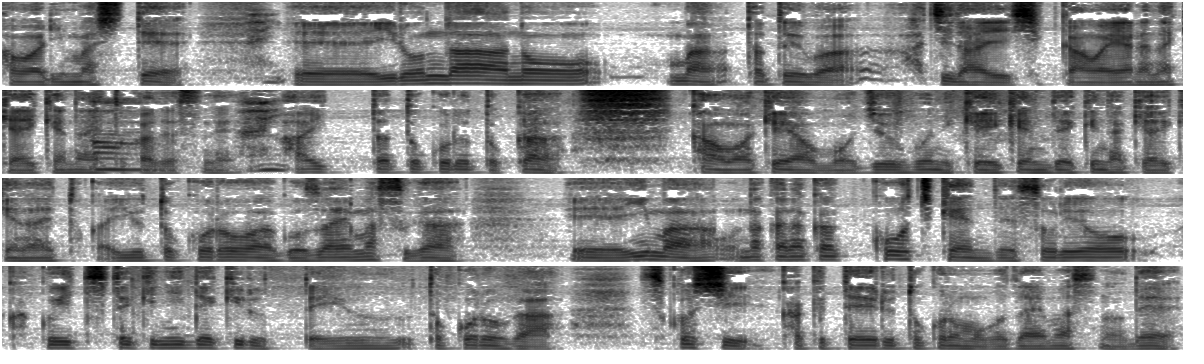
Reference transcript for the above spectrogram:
変わりまして、はい。はいえー、いろんなあのまあ、例えば8大疾患はやらなきゃいけないとかですね。あ,、はい、ああいったところとか緩和ケアも十分に経験できなきゃいけないとかいうところはございますが、えー、今なかなか高知県でそれを確一的にできるっていうところが少し欠けているところもございますので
